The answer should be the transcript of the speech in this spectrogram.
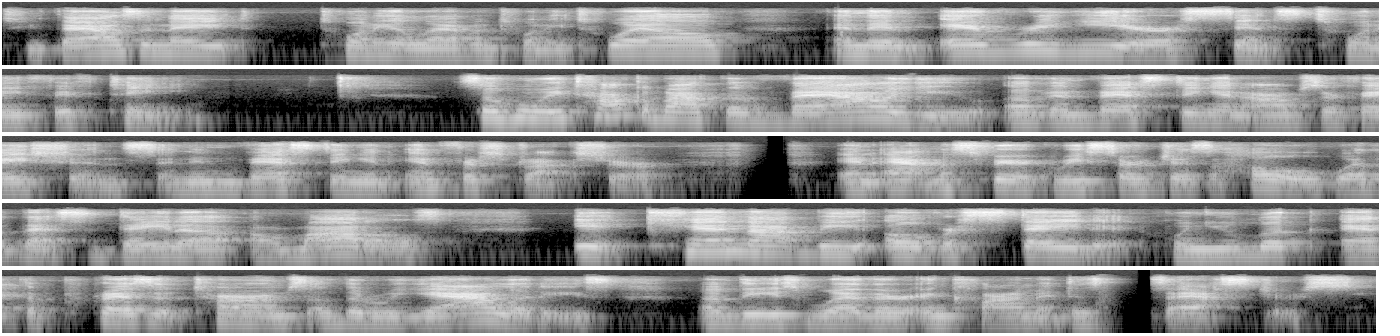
2008, 2011, 2012, and then every year since 2015. So when we talk about the value of investing in observations and investing in infrastructure and atmospheric research as a whole, whether that's data or models, it cannot be overstated when you look at the present terms of the realities of these weather and climate disasters.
